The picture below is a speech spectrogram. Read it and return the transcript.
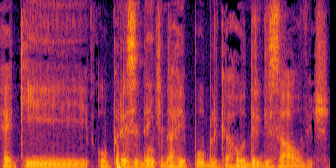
é que o presidente da República, Rodrigues Alves,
